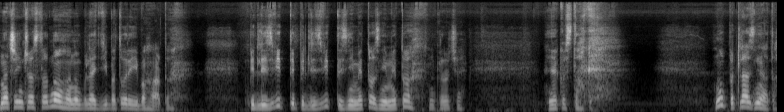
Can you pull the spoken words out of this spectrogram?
наче нічого складного, ну, блядь, дібаторії багато. Підліз звідти, підліз звідти, зніми то, зніми то. Ну, коротше, якось так. Ну, петля знята.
